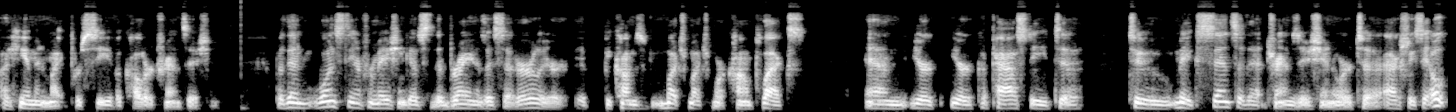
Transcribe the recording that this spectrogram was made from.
a, a human might perceive a color transition. But then once the information gets to the brain, as I said earlier, it becomes much, much more complex. And your your capacity to to make sense of that transition or to actually say, oh,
